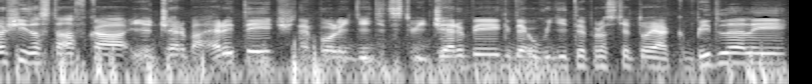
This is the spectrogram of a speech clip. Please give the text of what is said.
Další zastávka je Džerba Heritage, neboli dědictví Džerby, kde uvidíte prostě to, jak bydleli,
